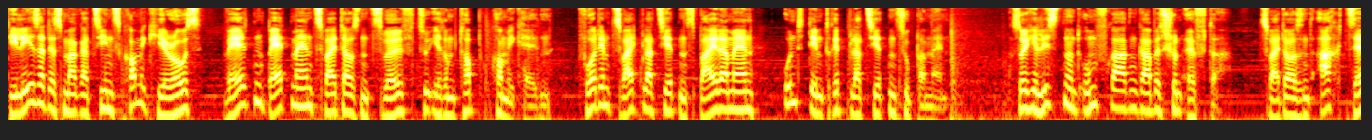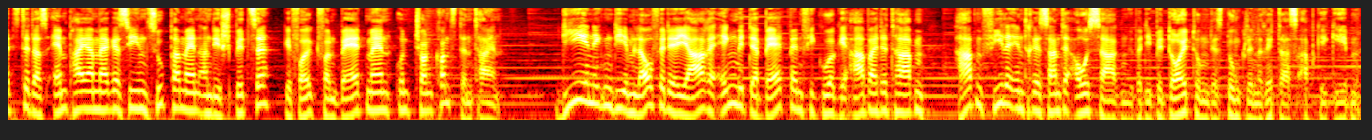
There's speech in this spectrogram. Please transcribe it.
Die Leser des Magazins Comic Heroes wählten Batman 2012 zu ihrem Top-Comic-Helden, vor dem zweitplatzierten Spider-Man und dem drittplatzierten Superman. Solche Listen und Umfragen gab es schon öfter. 2008 setzte das Empire Magazine Superman an die Spitze, gefolgt von Batman und John Constantine. Diejenigen, die im Laufe der Jahre eng mit der Batman-Figur gearbeitet haben, haben viele interessante Aussagen über die Bedeutung des dunklen Ritters abgegeben.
